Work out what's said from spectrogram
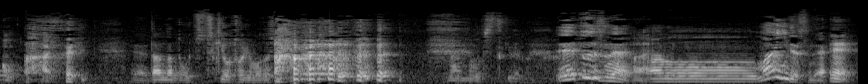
はい えーだんだんと落ち着きを取り戻して。何の落ち着きだかえっとですね、い。あのー前にですねえ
